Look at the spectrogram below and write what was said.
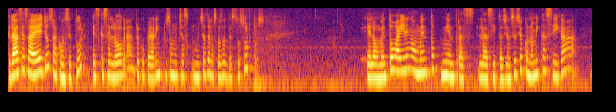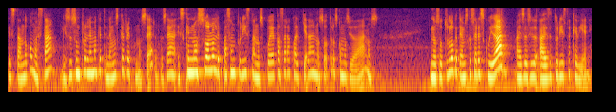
gracias a ellos, a Concetur, es que se logran recuperar incluso muchas, muchas de las cosas de estos hurtos el aumento va a ir en aumento mientras la situación socioeconómica siga estando como está. Eso es un problema que tenemos que reconocer. O sea, es que no solo le pasa a un turista, nos puede pasar a cualquiera de nosotros como ciudadanos. Nosotros lo que tenemos que hacer es cuidar a ese, a ese turista que viene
